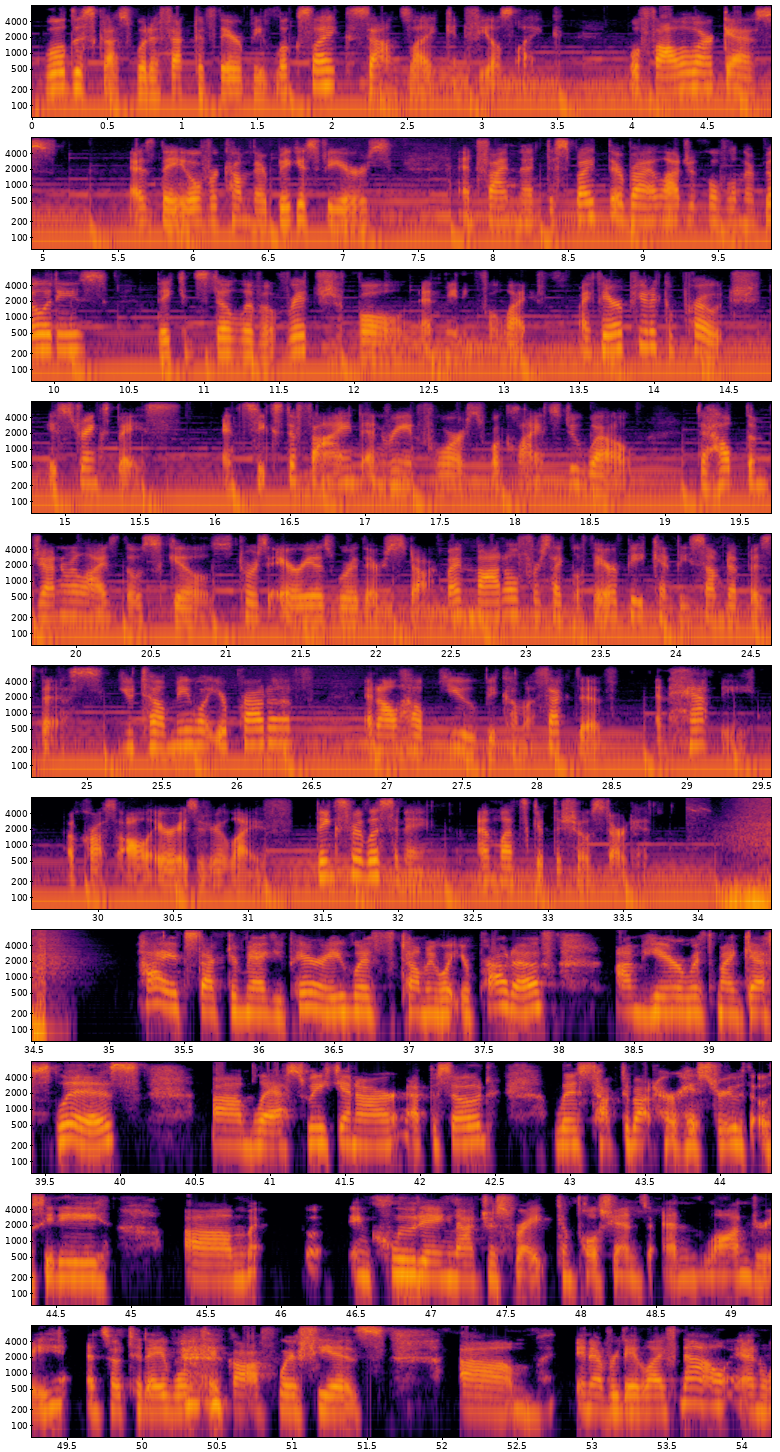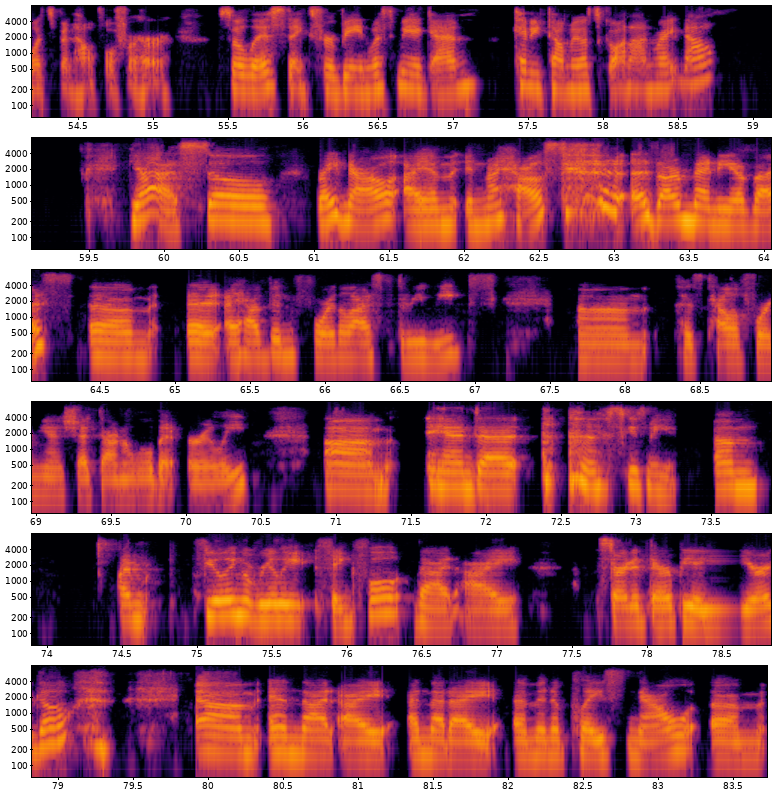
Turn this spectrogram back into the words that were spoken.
We'll discuss what effective therapy looks like, sounds like, and feels like. We'll follow our guests as they overcome their biggest fears and find that despite their biological vulnerabilities, they can still live a rich, full, and meaningful life. My therapeutic approach is strengths based and seeks to find and reinforce what clients do well to help them generalize those skills towards areas where they're stuck. My model for psychotherapy can be summed up as this You tell me what you're proud of, and I'll help you become effective and happy across all areas of your life. Thanks for listening, and let's get the show started. Hi, it's Dr. Maggie Perry with Tell Me What You're Proud of. I'm here with my guest, Liz. Um, last week in our episode, Liz talked about her history with OCD, um, including not just right compulsions and laundry. And so today we'll kick off where she is um, in everyday life now and what's been helpful for her. So, Liz, thanks for being with me again. Can you tell me what's going on right now? Yeah, so right now I am in my house, as are many of us. Um, I have been for the last three weeks because um, California shut down a little bit early. Um, and uh, excuse me, um, I'm feeling really thankful that I started therapy a year ago, um, and that I and that I am in a place now um,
